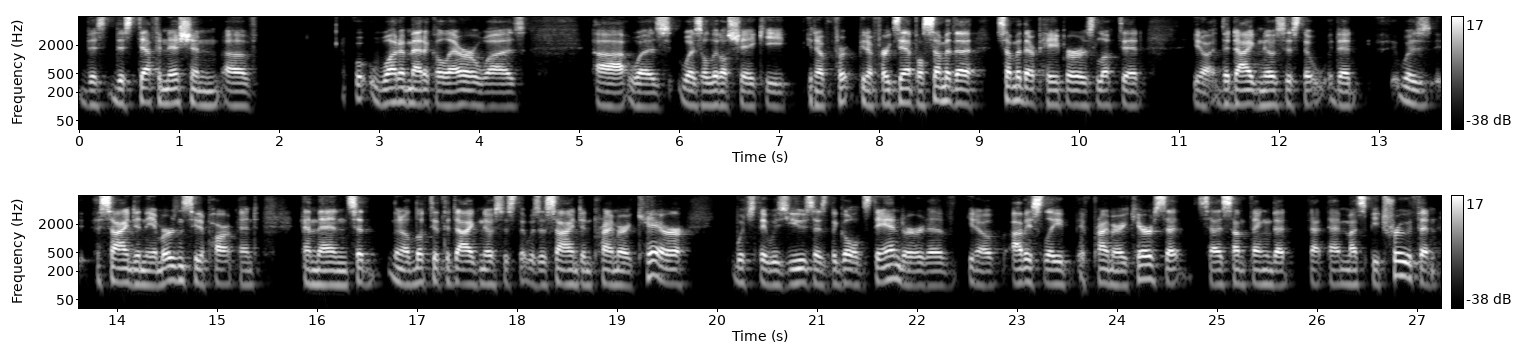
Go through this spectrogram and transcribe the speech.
this this definition of what a medical error was uh, was was a little shaky. You know, for you know, for example, some of the some of their papers looked at you know the diagnosis that that was assigned in the emergency department, and then said you know looked at the diagnosis that was assigned in primary care, which they was used as the gold standard of you know obviously if primary care says something that that that must be truth and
